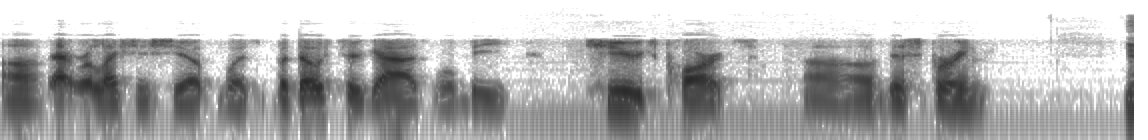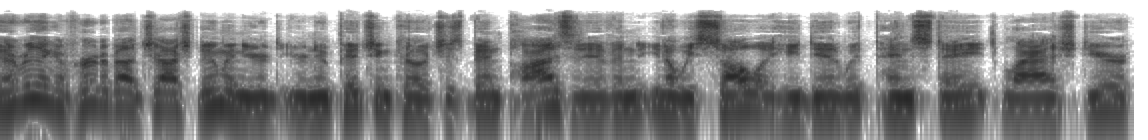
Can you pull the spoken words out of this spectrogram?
Uh, that relationship was, but those two guys will be huge parts uh, this spring. Yeah, everything I've heard about Josh Newman, your your new pitching coach, has been positive, and you know we saw what he did with Penn State last year.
